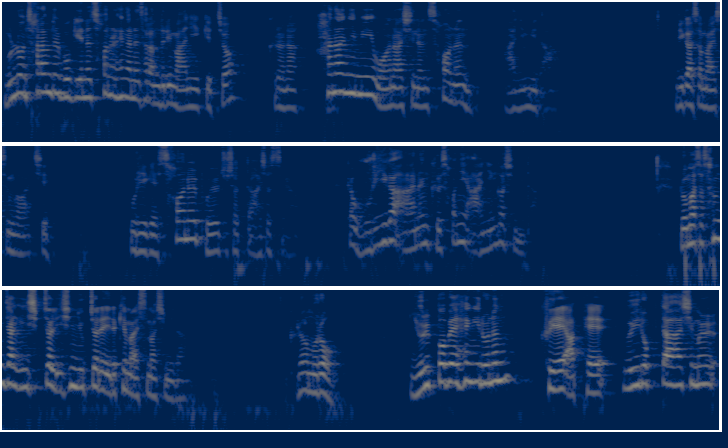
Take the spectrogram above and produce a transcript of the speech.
물론 사람들 보기에는 선을 행하는 사람들이 많이 있겠죠. 그러나 하나님이 원하시는 선은 아닙니다. 미가서 말씀과 같이 우리에게 선을 보여주셨다 하셨어요. 그러니까 우리가 아는 그 선이 아닌 것입니다. 로마서 3장 20절 26절에 이렇게 말씀하십니다. 그러므로 율법의 행위로는 그의 앞에 의롭다 하심을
